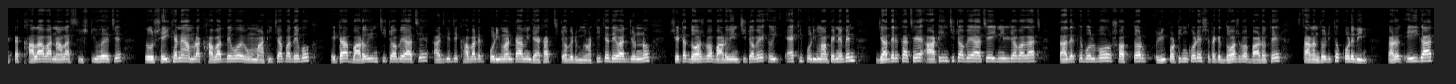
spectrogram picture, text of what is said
একটা খালা বা নালা সৃষ্টি হয়েছে। তো সেইখানে আমরা খাবার দেবো এবং মাটি চাপা দেবো। এটা বারো ইঞ্চি টবে আছে। আজকে যে খাবারের পরিমাণটা আমি দেখাচ্ছি টবের মাটিতে দেওয়ার জন্য, সেটা দশ বা বারো ইঞ্চি টবে ওই একই পরিমাপে নেবেন। যাদের কাছে আট ইঞ্চি টবে আছে এই নীল জবা গাছ, তাদেরকে বলব সত্তর রিপোর্টিং করে সেটাকে দশ বা বারোতে স্থানান্তরিত করে দিন। কারণ এই গাছ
